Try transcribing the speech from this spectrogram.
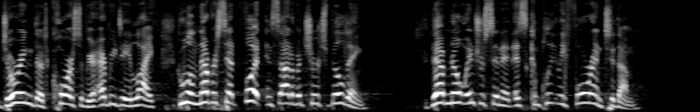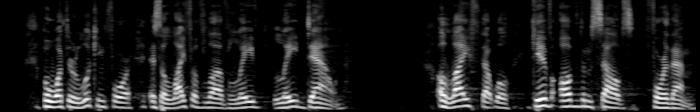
during the course of your everyday life who will never set foot inside of a church building. They have no interest in it, it's completely foreign to them. But what they're looking for is a life of love laid, laid down a life that will give of themselves for them,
